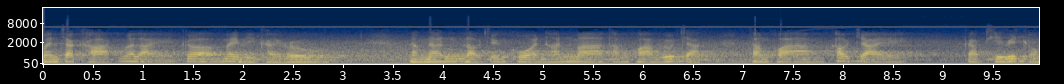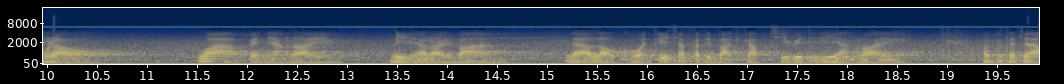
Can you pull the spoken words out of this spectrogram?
มันจะขาดเมื่อไหร่ก็ไม่มีใครรู้ ดังนั้นเราจึงควรหันมาทำความรู้จักทำความเข้าใจกับชีวิตของเรา ว่าเป็นอย่างไรมีอะไรบ้าง แล้วเราควรที่จะปฏิบัติกับชีวิตนี้อย่างไร พระพุทธเจ้า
